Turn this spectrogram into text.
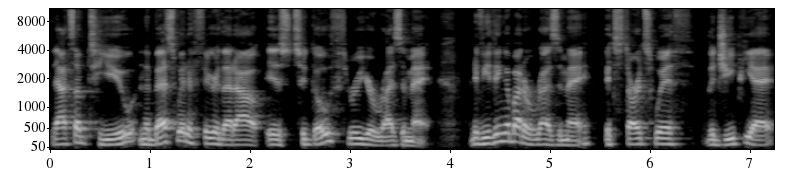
That's up to you. And the best way to figure that out is to go through your resume. And if you think about a resume, it starts with the GPA,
